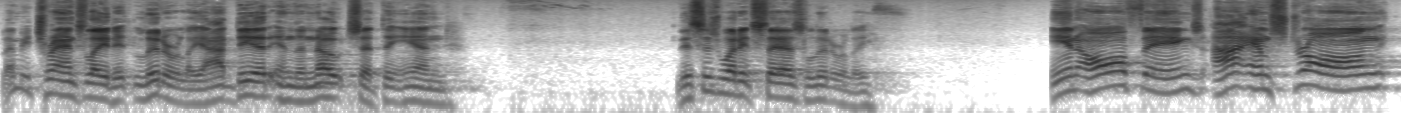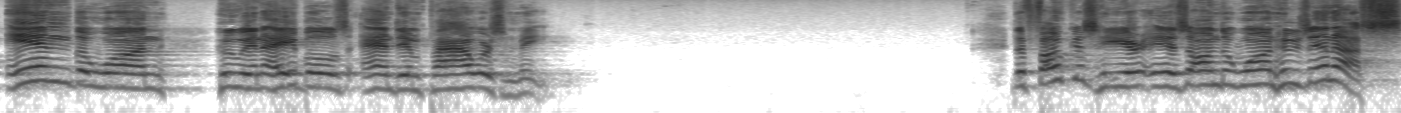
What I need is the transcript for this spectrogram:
Let me translate it literally. I did in the notes at the end. This is what it says literally. In all things, I am strong in the one who enables and empowers me. The focus here is on the one who's in us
